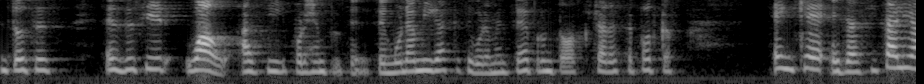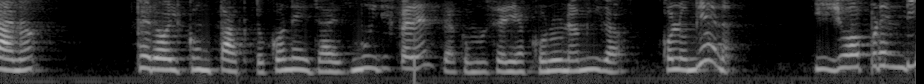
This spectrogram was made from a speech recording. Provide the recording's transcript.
Entonces, es decir, wow, así, por ejemplo, tengo una amiga que seguramente de pronto va a escuchar este podcast, en que ella es italiana, pero el contacto con ella es muy diferente a como sería con una amiga colombiana. Y yo aprendí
